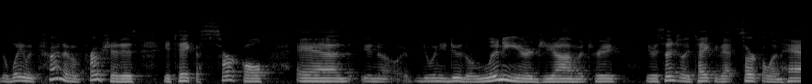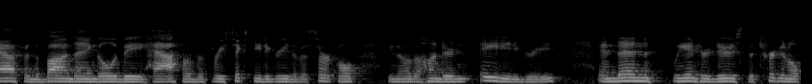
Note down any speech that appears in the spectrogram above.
the way we kind of approach it is you take a circle and you know if, when you do the linear geometry you're essentially taking that circle in half and the bond angle would be half of the 360 degrees of a circle, you know, the 180 degrees. And then we introduce the trigonal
